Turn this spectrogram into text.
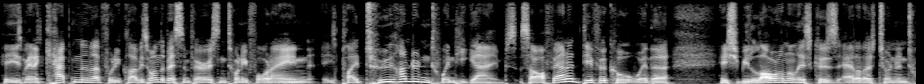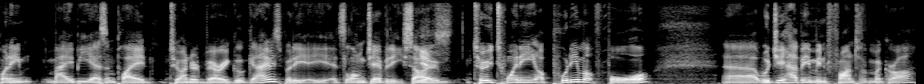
He's been a captain of that footy club. He's won the best and fairest in 2014. He's played 220 games. So I found it difficult whether he should be lower on the list because out of those 220, maybe he hasn't played 200 very good games, but he, he, it's longevity. So Yes. 220, I've put him at four. Uh, would you have him in front of McGrath?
